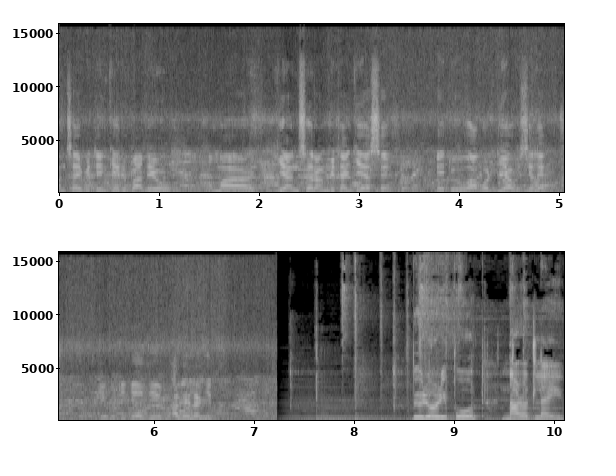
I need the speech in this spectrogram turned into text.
অঞ্চাই বিথাংকীৰ বাদেও আমাৰ জ্ঞান চৰাং বিথাংকী আছে। সেইটো আগত দিয়া হৈছিলে। এই গতিকে আজি ভালেই লাগিল। Bureau' report Narad live.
